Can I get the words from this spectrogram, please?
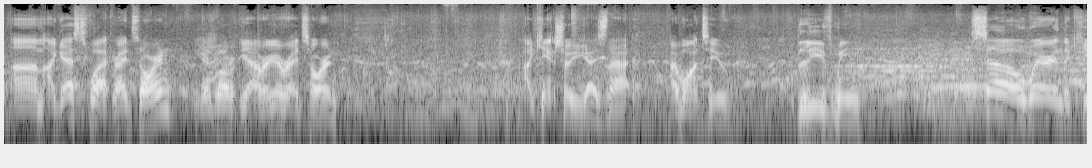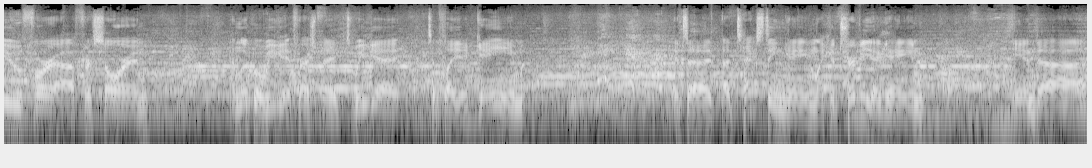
Um, I guess what? Ride Soarin? You guys want? Yeah, we're gonna ride Soarin. I can't show you guys that. I want to. Believe me. So we're in the queue for uh, for Soarin, and look what we get, Fresh Baked. We get to play a game. It's a, a texting game, like a trivia game, and. Uh,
